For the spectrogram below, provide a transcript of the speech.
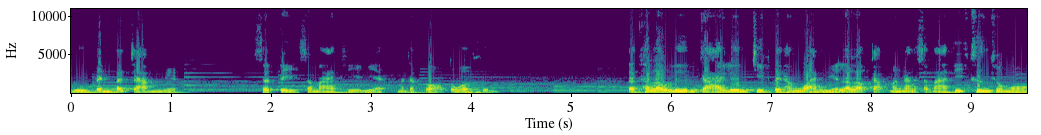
อยู่เป็นประจำเนี่ยสติสมาธิเนี่ยมันจะก่อตัวขึ้น แต่ถ้าเราลืมกายลืมจิตไปทั้งวันเนี่ยแล้วเรากลับมานั่งสมาธิครึ่งชั่วโมง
